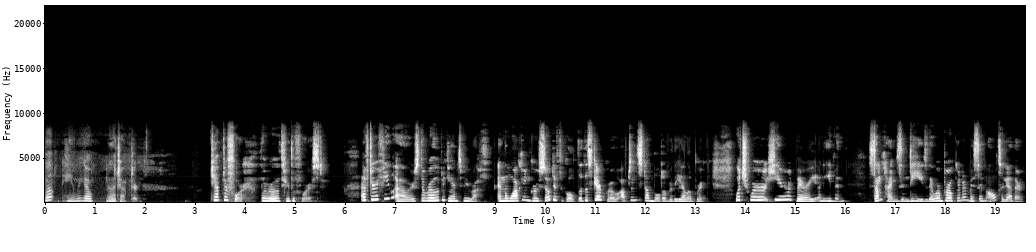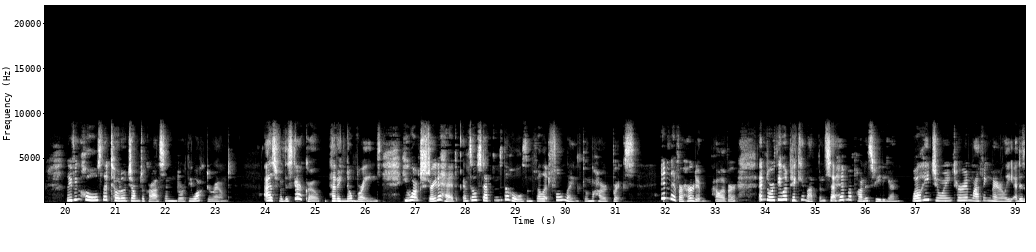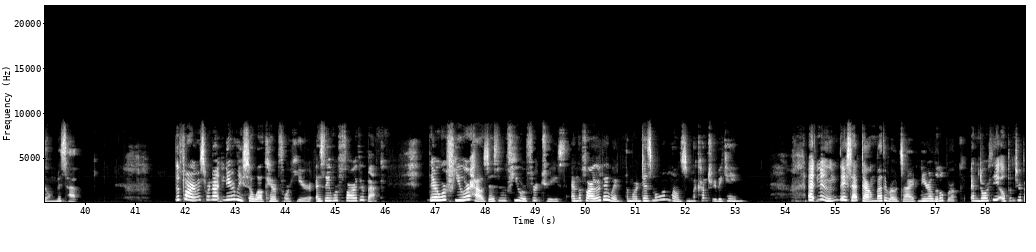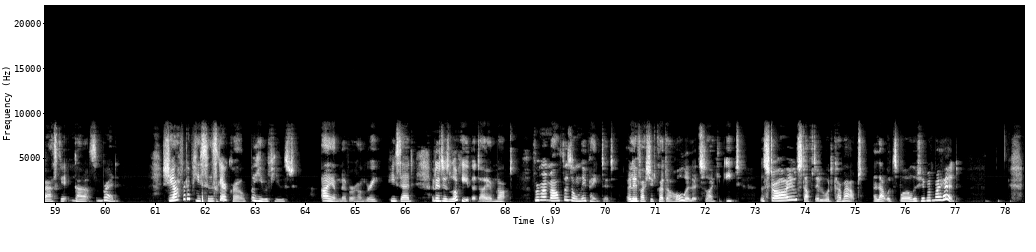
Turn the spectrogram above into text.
Well, here we go. Another chapter. Chapter 4 The Road Through the Forest After a few hours the road began to be rough, and the walking grew so difficult that the Scarecrow often stumbled over the yellow brick, which were here very uneven. Sometimes, indeed, they were broken or missing altogether, leaving holes that Toto jumped across and Dorothy walked around. As for the Scarecrow, having no brains, he walked straight ahead, and so stepped into the holes and fell at full length on the hard bricks. It never hurt him, however, and Dorothy would pick him up and set him upon his feet again, while he joined her in laughing merrily at his own mishap. The farms were not nearly so well cared for here as they were farther back. There were fewer houses and fewer fruit trees, and the farther they went the more dismal and lonesome the country became. At noon they sat down by the roadside, near a little brook, and Dorothy opened her basket and got out some bread. She offered a piece to the Scarecrow, but he refused. "I am never hungry," he said, "and it is lucky that I am not, for my mouth is only painted, and if I should cut a hole in it so I could eat, the straw I am stuffed in would come out, and that would spoil the shape of my head."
